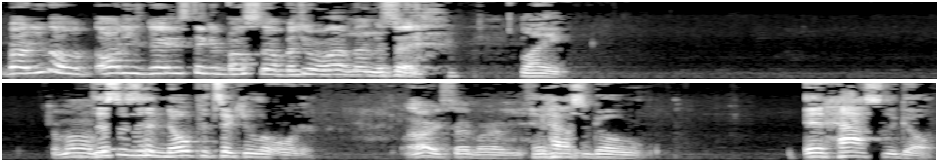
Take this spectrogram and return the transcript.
Bro, you go all these days thinking about stuff, but you don't have nothing to say. Like, Come on. this is in no particular order. I already said mine. It has to go. It has to go.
